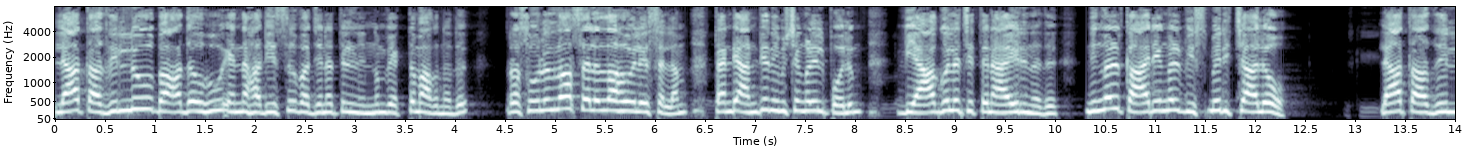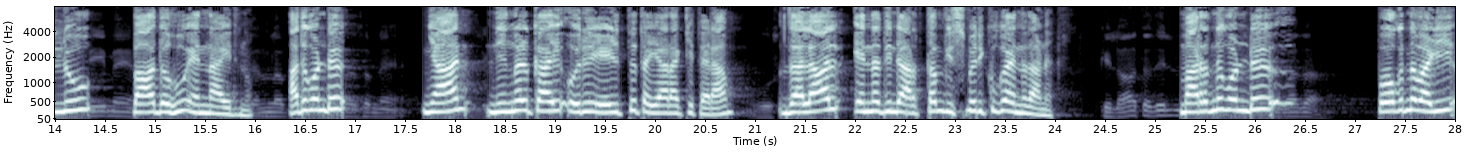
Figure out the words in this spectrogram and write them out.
ലാ തദില്ലു ബാദഹു എന്ന ഹദീസ് വചനത്തിൽ നിന്നും വ്യക്തമാകുന്നത് റസൂലുല്ലാ സലല്ലാഹു അലൈഹി സ്വലം തന്റെ അന്ത്യനിമിഷങ്ങളിൽ പോലും വ്യാകുല ചിത്തനായിരുന്നത് നിങ്ങൾ കാര്യങ്ങൾ വിസ്മരിച്ചാലോ? ലാ തദില്ലു ബാദഹു എന്നായിരുന്നു. അതുകൊണ്ട് ഞാൻ നിങ്ങൾക്കായി ഒരു എഴുത്ത് തയ്യാറാക്കി തരാം. ദലാൽ എന്നതിന്റെ അർത്ഥം വിസ്മരിക്കുക എന്നതാണ്. മറന്നുകൊണ്ട് പോകുന്ന വഴി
